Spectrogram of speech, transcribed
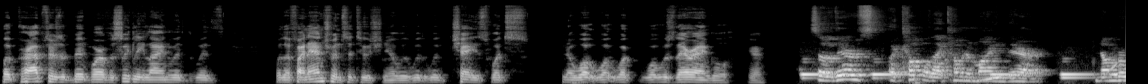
but perhaps there's a bit more of a squiggly line with with with a financial institution, you know, with, with, Chase, what's you know what what what what was their angle here? So there's a couple that come to mind there. Number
